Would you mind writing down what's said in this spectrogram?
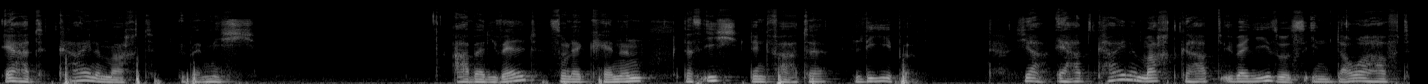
er hat keine Macht über mich. Aber die Welt soll erkennen, dass ich den Vater liebe. Ja, er hat keine Macht gehabt über Jesus, ihn dauerhaft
